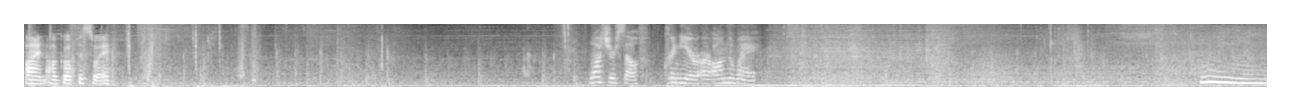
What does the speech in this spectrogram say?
Fine, I'll go up this way. Watch yourself. Grineer are on the way. Hmm.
